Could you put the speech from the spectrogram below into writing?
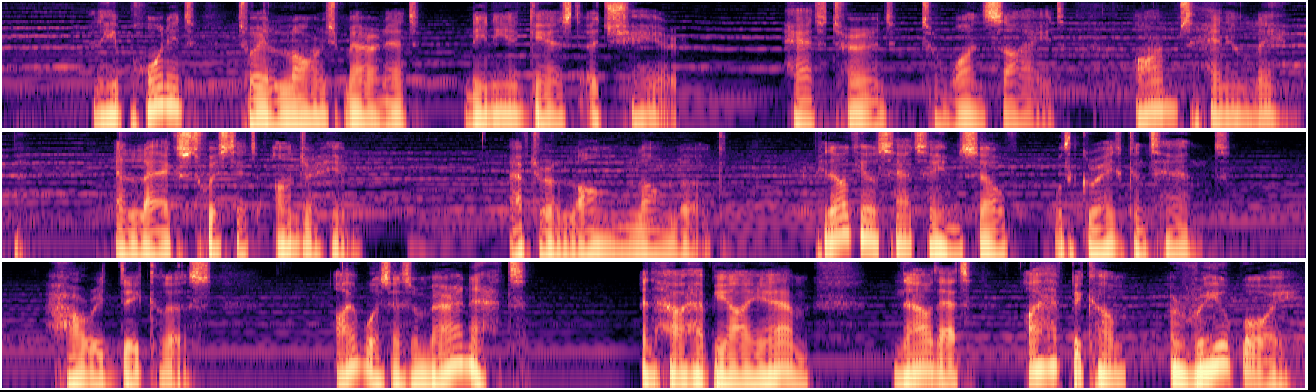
and he pointed to a large marionette leaning against a chair, head turned to one side, arms hanging limp, and legs twisted under him. After a long, long look, Pinocchio said to himself with great content, How ridiculous! I was as a marionette! And how happy I am now that I have become a real boy.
